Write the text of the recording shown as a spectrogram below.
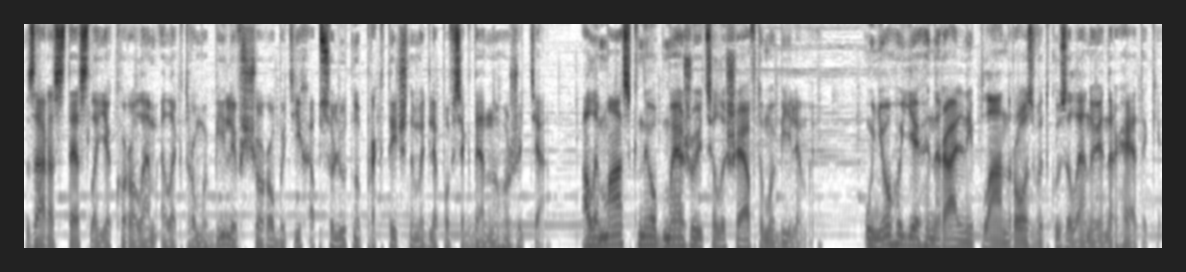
Зараз Tesla є королем електромобілів, що робить їх абсолютно практичними для повсякденного життя. Але Маск не обмежується лише автомобілями. У нього є генеральний план розвитку зеленої енергетики.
